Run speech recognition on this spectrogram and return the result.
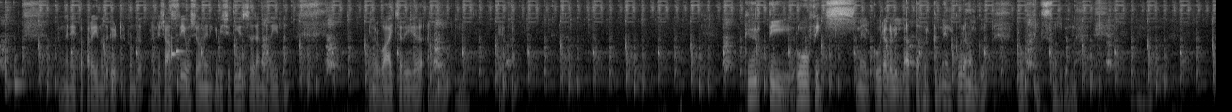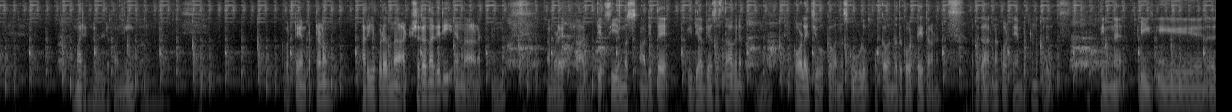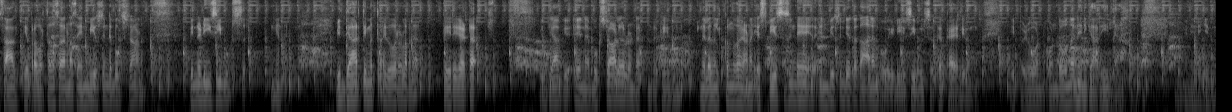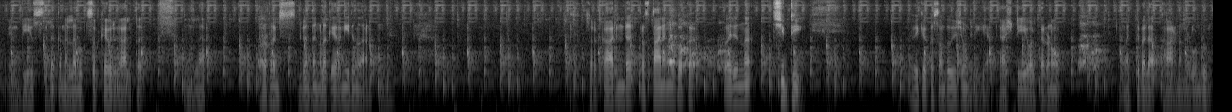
അങ്ങനെയൊക്കെ പറയുന്നത് കേട്ടിട്ടുണ്ട്. അതിന്റെ ശാസ്ത്രീയ വശമൊന്നും എനിക്ക് വിശദീകരിച്ച് തരാൻ അറിയില്ല. നിങ്ങൾ വായിച്ചറിയുക അല്ലെങ്കിൽ കീർത്തി റൂഫിങ്സ് മേൽക്കൂരകളില്ലാത്തവർക്ക് മേൽക്കൂര നൽകും. റൂഫിങ്സ് നൽകുന്ന മരങ്ങളുടെ ഭംഗി. കോട്ടയം പട്ടണം അറിയപ്പെടുന്ന അക്ഷരനഗരി എന്നാണ്. നമ്മുടെ ആദ്യ സി എം എസ് ആദ്യത്തെ വിദ്യാഭ്യാസ സ്ഥാപനം. കോളേജും ഒക്കെ വന്ന സ്കൂളും ഒക്കെ വന്നത് കോട്ടയത്താണ്. അത് കാരണം കോട്ടയം പട്ടണത്തിൽ പിന്നെ ഈ സാഹിത്യ പ്രവർത്തക സഹകരണ എൻ ബി എസിന്റെ സ്റ്റാൾ പിന്നെ ഡി സി ബുക്സ്. ഇങ്ങനെ വിദ്യാർത്ഥി മിത്ര ഇതുപോലുള്ള പല പേരുകേട്ട വിദ്യാഭ്യ പിന്നെ ബുക്ക് സ്റ്റാളുകളുണ്ട്. അതൊക്കെ ഇന്ന് നിലനിൽക്കുന്നതാണ് എസ് പി എസിന്റെ എൻ ബി എസിന്റെയൊക്കെ കാലം പോയി. ഡി സി ബുക്സൊക്കെ കയറി വന്നു. ഇപ്പോഴും ഉണ്ടോ എന്ന് തന്നെ എനിക്കറിയില്ല. എസിലൊക്കെ നല്ല ബുക്സൊക്കെ ഒരു കാലത്ത് നല്ല റെഫറൻസ് ഗ്രന്ഥങ്ങളൊക്കെ ഇറങ്ങിയിരുന്നതാണ്. സർക്കാരിന്റെ പ്രസ്ഥാനങ്ങൾക്കൊക്കെ വരുന്ന ചിധി ഇവയ്ക്കൊക്കെ സംഭവിച്ചുകൊണ്ടിരിക്കുക രാഷ്ട്രീയവൽക്കരണവും മറ്റു പല കാരണങ്ങൾ കൊണ്ടും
